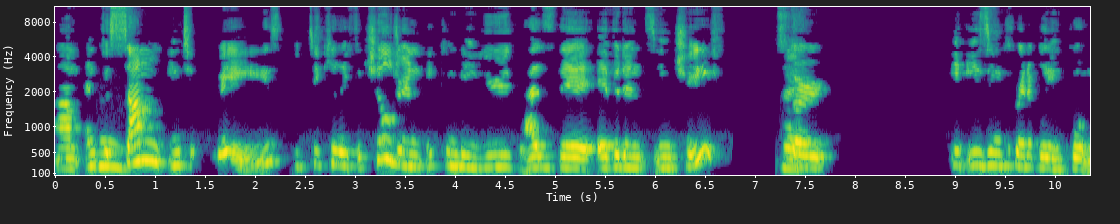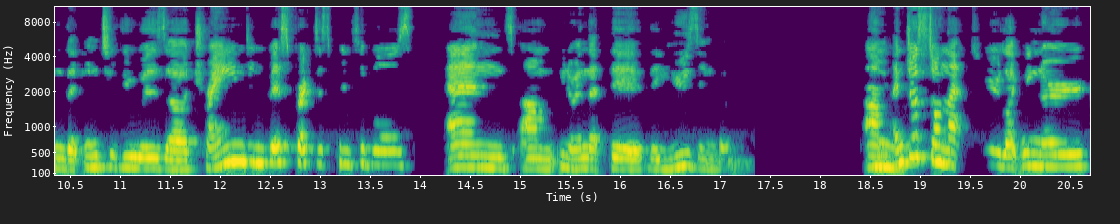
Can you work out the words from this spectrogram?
Um, and for mm. some interviewees, particularly for children, it can be used as their evidence in chief. So it is incredibly important that interviewers are trained in best practice principles and, um, you know, and that they're, they're using them. Um, mm. and just on that too, like we know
